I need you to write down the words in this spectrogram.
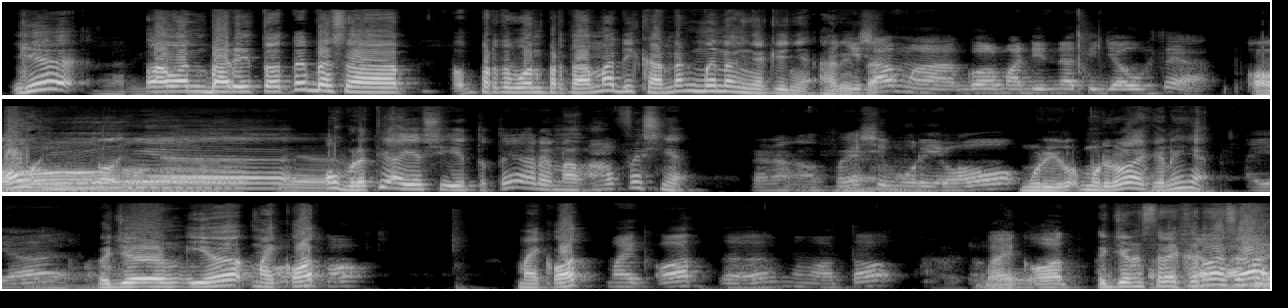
Iya, lawan Barito teh bahasa pertemuan pertama di kandang menang nyakinya hari sama gol Madinah ti jauh teh ya. Oh, iya. iya. Oh, berarti aya si itu teh Renal Alves nya. Renan Alves si Murilo Murilo Murilo kayaknya nya. aya Jeung ieu Mike Ott, Mike Ott, Mike Ott heeh Mangoto Mike Ott. jeung striker sa.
